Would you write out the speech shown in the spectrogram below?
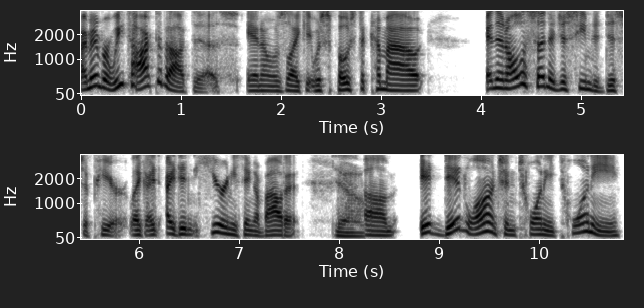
i remember we talked about this and i was like it was supposed to come out and then all of a sudden it just seemed to disappear like i, I didn't hear anything about it Yeah. um, it did launch in 2020,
